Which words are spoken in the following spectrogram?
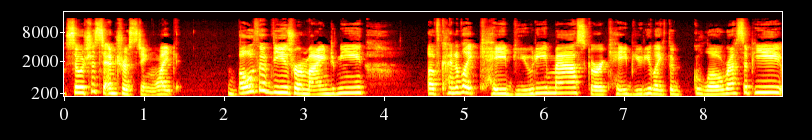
so it's just interesting. Like both of these remind me of kind of like K-Beauty mask or K-Beauty, like the Glow Recipe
